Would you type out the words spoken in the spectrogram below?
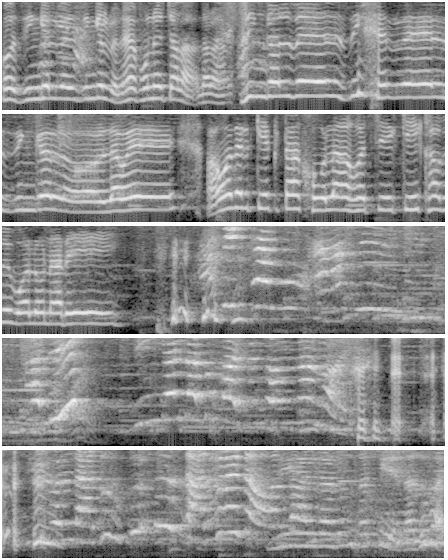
ও জিঙ্গেল বেল জিঙ্গেল বেল হ্যাঁ ফোনে চালা দাঁড়া। Jingle bell jingle bell jingle all the way আমাদের কেকটা খোলা হচ্ছে কে খাবে বলো না রে? দাদু ভাই।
